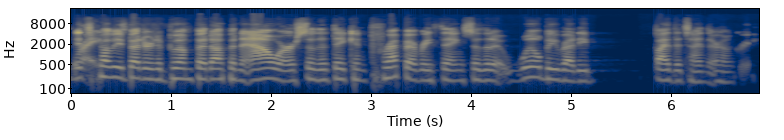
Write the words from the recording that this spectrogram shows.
It's probably better to bump it up an hour so that they can prep everything so that it will be ready by the time they're hungry.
